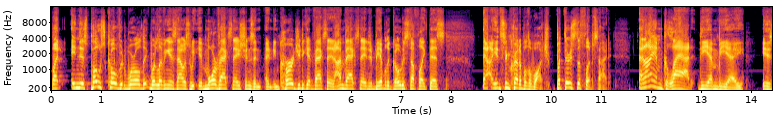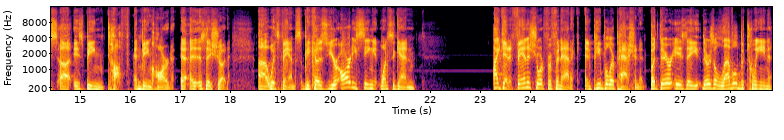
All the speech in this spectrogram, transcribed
But in this post-COVID world that we're living in now, as we more vaccinations and, and encourage you to get vaccinated, I'm vaccinated to be able to go to stuff like this. It's incredible to watch. But there's the flip side, and I am glad the NBA is uh, is being tough and being hard as they should uh, with fans because you're already seeing it once again. I get it. Fan is short for fanatic, and people are passionate, but there is a there's a level between,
